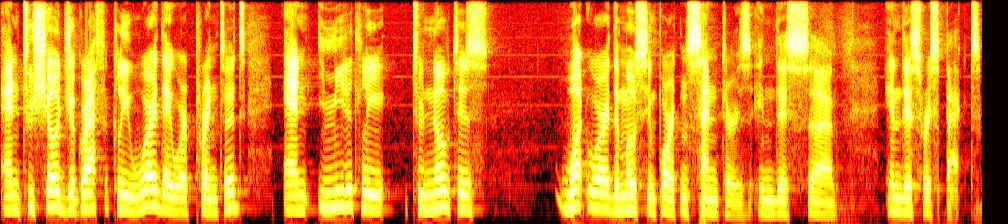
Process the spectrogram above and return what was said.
and to show geographically where they were printed and immediately to notice what were the most important centers in this uh, in this respect.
